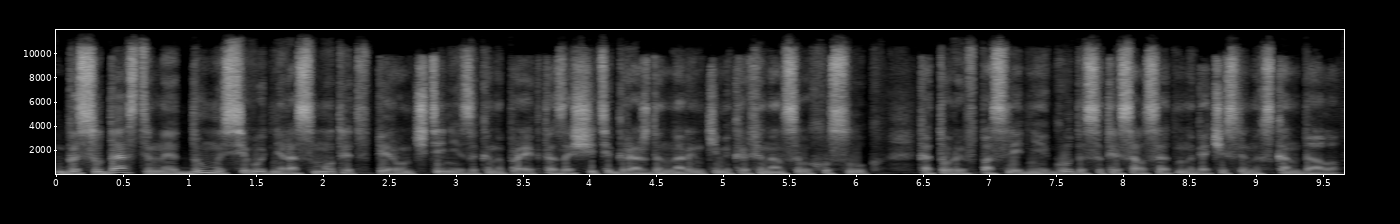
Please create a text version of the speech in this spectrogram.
Государственная Дума сегодня рассмотрит в первом чтении законопроект о защите граждан на рынке микрофинансовых услуг, который в последние годы сотрясался от многочисленных скандалов.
